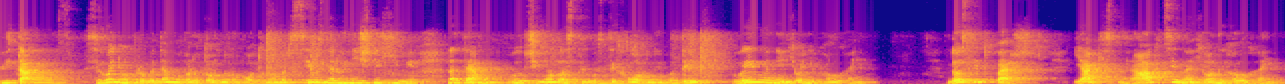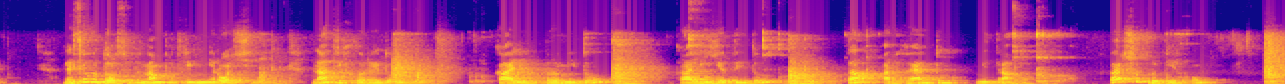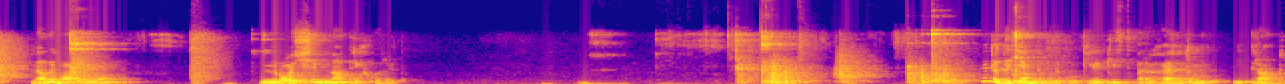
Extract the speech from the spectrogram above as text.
Вітаю вас! Сьогодні ми проведемо лабораторну роботу номер 7 з неорганічної хімії на тему вивчення властивостей хлорної води, виявлення йонів галогенів. Дослід перший. Якісні реакції на йони галогенів. Для цього досвіду нам потрібні розчини натрій хлориду, калій броміду, калій йодиду та аргентум нітрату. Першу пробірку наливаємо розчин натрій хлориду. І додаємо невелику кількість аргентум нітрату.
